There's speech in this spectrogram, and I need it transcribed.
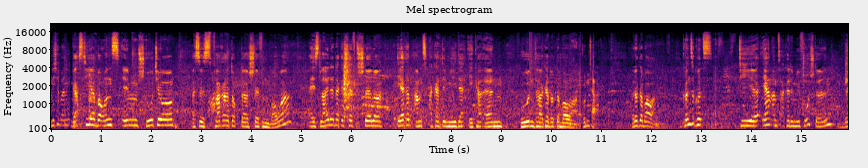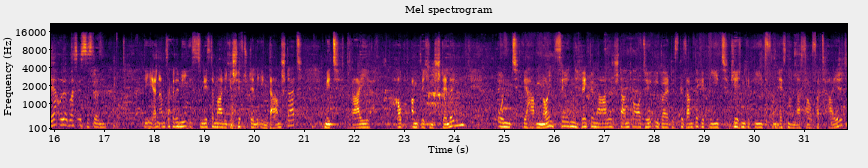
Und ich habe einen Gast hier bei uns im Studio. Das ist Pfarrer Dr. Steffen Bauer. Er ist Leiter der Geschäftsstelle Ehrenamtsakademie der EKN. Guten Tag, Herr Dr. Bauer. Guten Tag. Herr Dr. Bauer, können Sie kurz die Ehrenamtsakademie vorstellen? Wer oder was ist es denn? Die Ehrenamtsakademie ist zunächst einmal die Geschäftsstelle in Darmstadt mit drei hauptamtlichen Stellen. Und wir haben 19 regionale Standorte über das gesamte Gebiet, Kirchengebiet von Hessen und Nassau verteilt.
